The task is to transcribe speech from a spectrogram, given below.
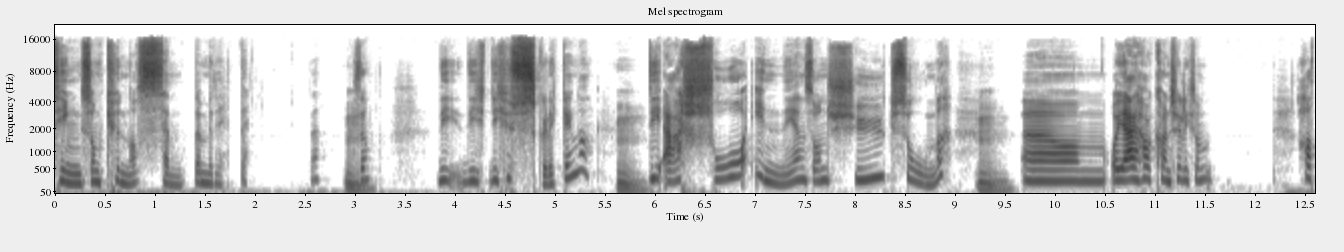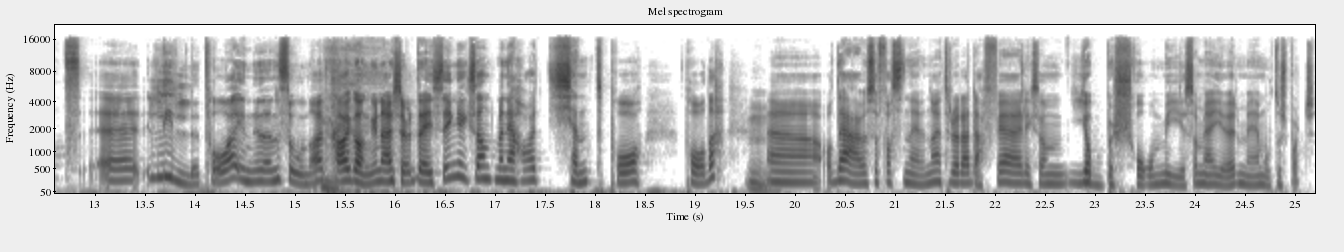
ting som kunne ha sendt dem rett etter. Mm. Ikke sant? De, de, de husker det ikke engang. Mm. De er så inne i en sånn sjuk sone. Mm. Um, og jeg har kanskje liksom hatt eh, lilletåa inni den sona et par ganger når jeg har kjørt racing, ikke sant? men jeg har kjent på, på det. Mm. Uh, og det er jo så fascinerende, og jeg tror det er derfor jeg liksom jobber så mye som jeg gjør med motorsport.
